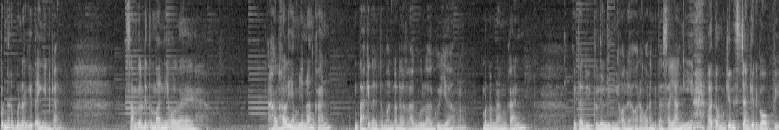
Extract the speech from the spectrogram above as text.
benar-benar kita inginkan. Sambil ditemani oleh hal-hal yang menyenangkan, entah kita ditemani oleh lagu-lagu yang menenangkan kita dikelilingi oleh orang-orang kita sayangi atau mungkin secangkir kopi.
